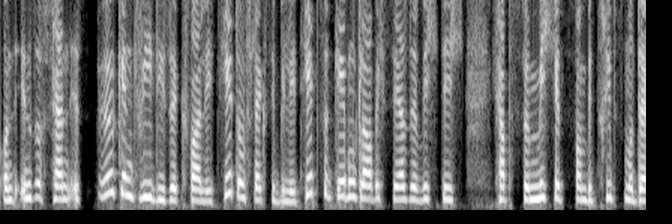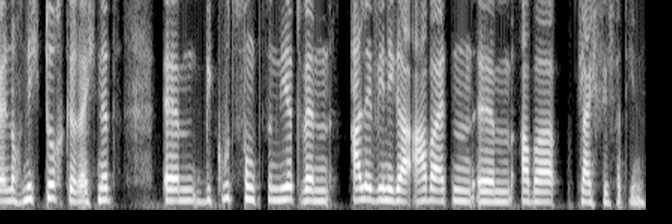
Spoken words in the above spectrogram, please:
Und insofern ist irgendwie diese Qualität und Flexibilität zu geben, glaube ich, sehr, sehr wichtig. Ich habe es für mich jetzt vom Betriebsmodell noch nicht durchgerechnet, ähm, wie gut es funktioniert, wenn alle weniger arbeiten, ähm, aber gleich viel verdienen.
